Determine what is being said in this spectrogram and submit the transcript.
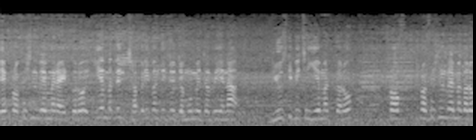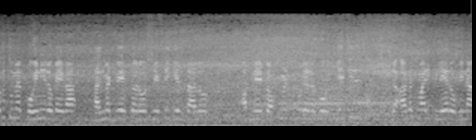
एक प्रोफेशनल वे में राइड करो। ये मतलब छपरी बंदी जो जम्मू में चल रही है ना व्यूज़ के पीछे ये मत करो। प्रोफेशनल वे में करो कि तुम्हें कोई नहीं रोकेगा। हेलमेट वेयर करो सेफ्टी गियर्स डालो अपने डॉक्यूमेंट पूरे रखो। ये चीज़ अगर तुम्हारी क्लियर होगी ना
